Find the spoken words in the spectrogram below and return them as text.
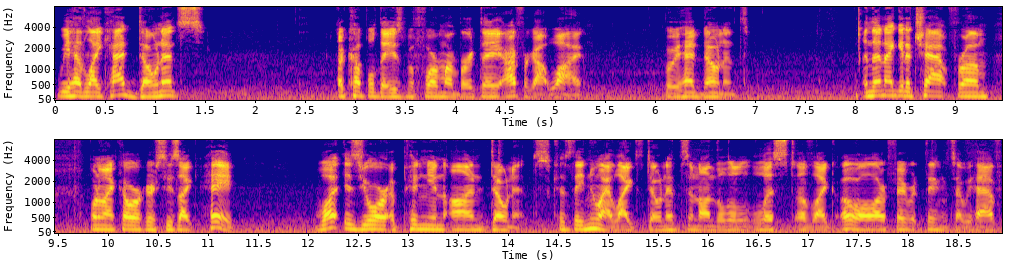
we had like had donuts a couple days before my birthday. I forgot why, but we had donuts. And then I get a chat from one of my coworkers. He's like, "Hey, what is your opinion on donuts?" Because they knew I liked donuts, and on the little list of like, oh, all our favorite things that we have,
